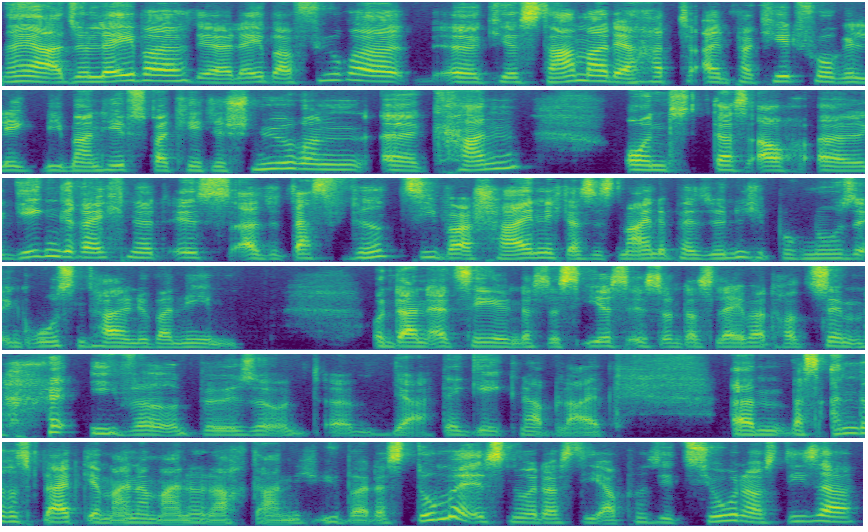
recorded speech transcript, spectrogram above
Naja, also Labour, der Labour-Führer äh, Keir Starmer, der hat ein Paket vorgelegt, wie man Hilfspakete schnüren äh, kann und das auch äh, gegengerechnet ist. Also das wird sie wahrscheinlich, das ist meine persönliche Prognose, in großen Teilen übernehmen und dann erzählen, dass es ihrs ist und dass Labour trotzdem evil und böse und ähm, ja, der Gegner bleibt. Ähm, was anderes bleibt ihr meiner Meinung nach gar nicht über. Das Dumme ist nur, dass die Opposition aus dieser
